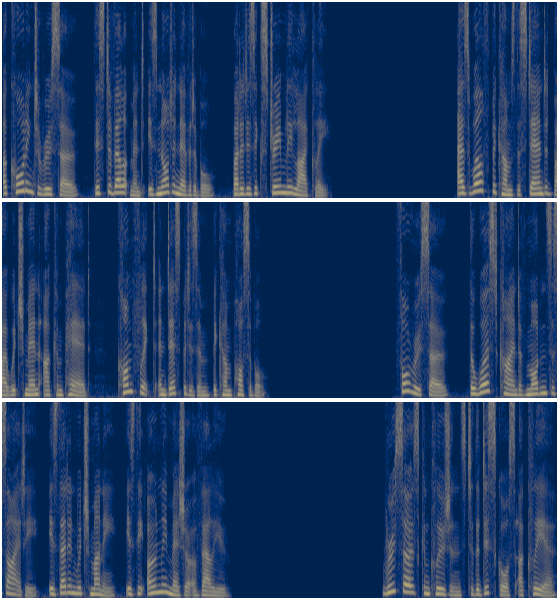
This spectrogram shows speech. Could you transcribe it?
According to Rousseau, this development is not inevitable, but it is extremely likely. As wealth becomes the standard by which men are compared, conflict and despotism become possible. For Rousseau, the worst kind of modern society is that in which money is the only measure of value. Rousseau's conclusions to the discourse are clear.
